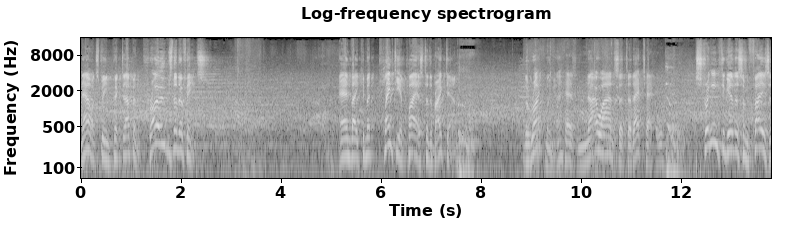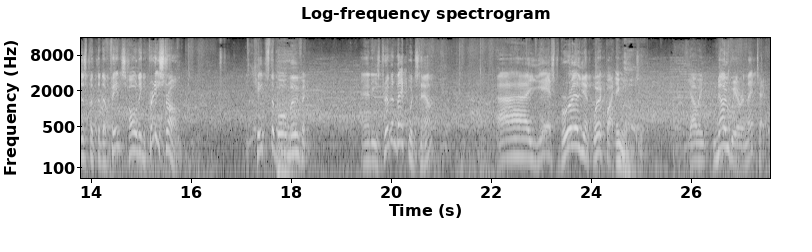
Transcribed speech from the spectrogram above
Now it's been picked up and probes the defence. And they commit plenty of players to the breakdown. The right winger has no answer to that tackle. Stringing together some phases, but the defence holding pretty strong. He keeps the ball moving. And he's driven backwards now. Ah, yes, brilliant work by England. Going nowhere in that tackle.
